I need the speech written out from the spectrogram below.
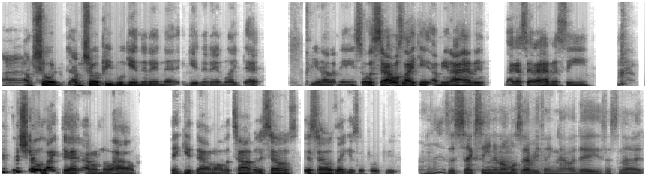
Uh, I'm sure I'm sure people getting it in that getting it in like that. You know what I mean? So it sounds like it. I mean, I haven't like I said, I haven't seen the show like that. I don't know how they get down all the time, but it sounds it sounds like it's appropriate. There's a sex scene in almost everything nowadays. That's not.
